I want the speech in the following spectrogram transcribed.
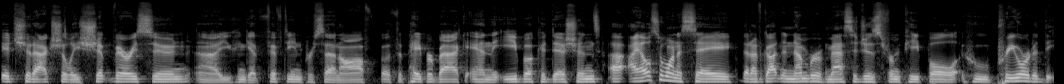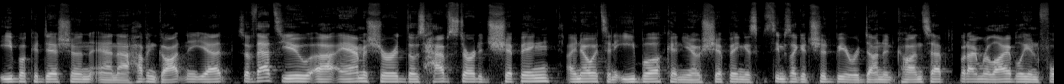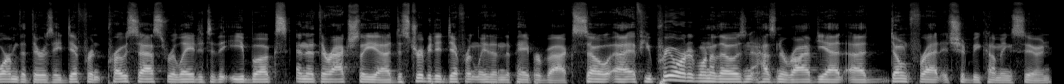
it should actually ship very soon. Uh, you can get 15% off both the paperback and the ebook editions. Uh, I also want to say that I've gotten a number of messages from people who pre-ordered the ebook edition and uh, haven't gotten it yet. So if that's you, uh, I am assured those have started shipping. I know it's an ebook, and you know shipping is, seems like it should be a redundant concept, but I'm reliably informed that there is a different process related to the ebooks and that they're actually uh, distributed differently than the paperbacks. So uh, if you pre-ordered one of those and it hasn't arrived yet, uh, don't fret; it should be coming soon.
